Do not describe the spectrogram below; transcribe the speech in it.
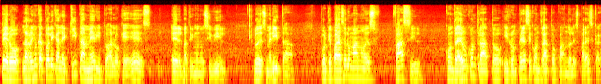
Pero la religión católica le quita mérito a lo que es el matrimonio civil, lo desmerita, porque para el ser humano es fácil contraer un contrato y romper ese contrato cuando les parezca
